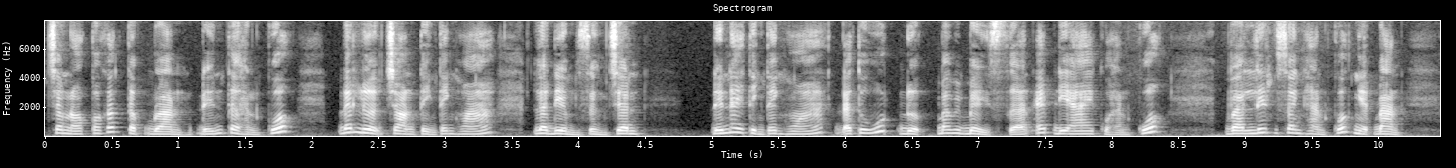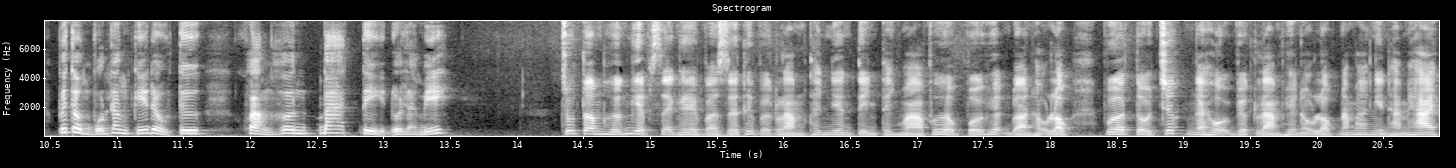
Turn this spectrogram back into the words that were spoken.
trong đó có các tập đoàn đến từ Hàn Quốc, đã lựa chọn tỉnh Thanh Hóa là điểm dừng chân. Đến nay, tỉnh Thanh Hóa đã thu hút được 37 dự án FDI của Hàn Quốc và Liên doanh Hàn Quốc-Nhật Bản với tổng vốn đăng ký đầu tư khoảng hơn 3 tỷ đô la Mỹ. Trung tâm hướng nghiệp dạy nghề và giới thiệu việc làm thanh niên tỉnh Thanh Hóa phối hợp với huyện đoàn Hậu Lộc vừa tổ chức Ngày hội việc làm huyện Hậu Lộc năm 2022,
